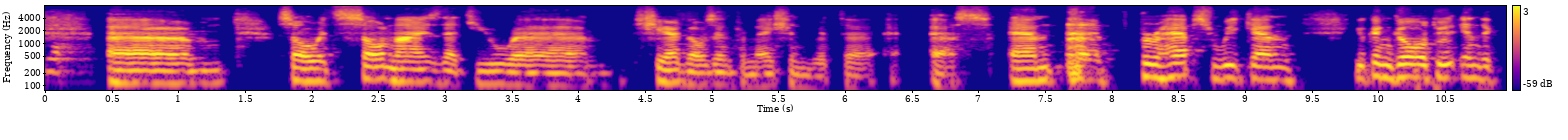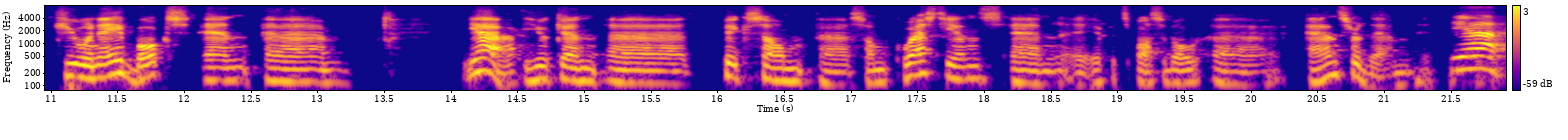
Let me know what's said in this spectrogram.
Yeah. Um, so it's so nice that you uh, share those information with uh, us. And perhaps we can, you can go to in the Q&A box and um, yeah, you can uh, pick some uh, some questions and if it's possible uh, answer them. Yeah.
